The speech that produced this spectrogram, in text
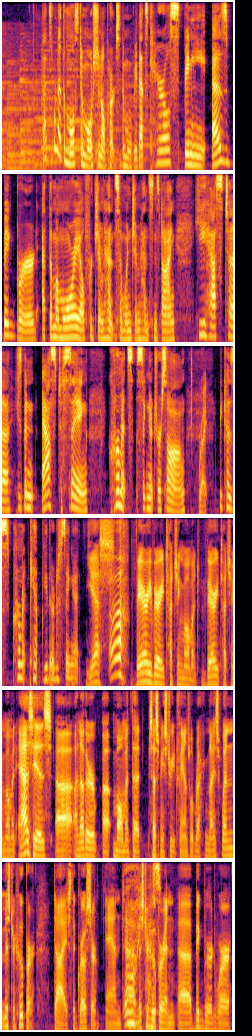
That's one of the most emotional parts of the movie. That's Carroll Spinney as Big Bird at the memorial for Jim Henson when Jim Henson's dying. He has to, he's been asked to sing Kermit's signature song Right. Because Kermit can't be there to sing it. Yes. Very, very touching moment. Very touching moment. As is uh, another uh, moment that Sesame Street fans will recognize when Mr. Hooper dies, the grocer. And uh, Oh, Mr. yes. Hooper and uh, Big Bird were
